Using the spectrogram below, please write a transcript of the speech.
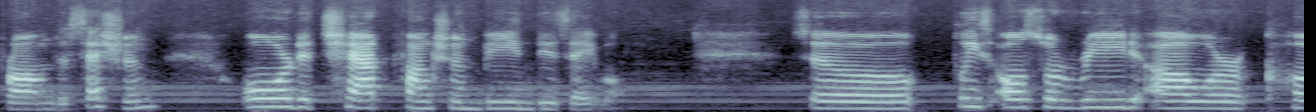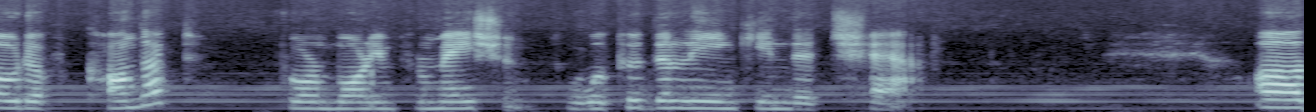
from the session or the chat function being disabled. So please also read our code of conduct for more information. We'll put the link in the chat. Uh,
